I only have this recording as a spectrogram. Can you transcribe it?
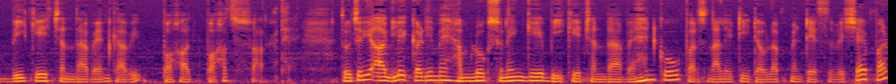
बी के चंदाबेन का भी बहुत बहुत स्वागत है। तो चलिए अगले कड़ी में हम लोग सुनेंगे बी के चंदा बहन को पर्सनालिटी डेवलपमेंट इस विषय पर।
